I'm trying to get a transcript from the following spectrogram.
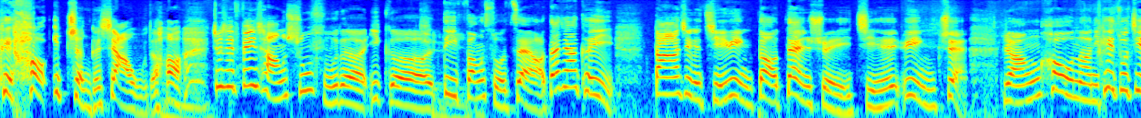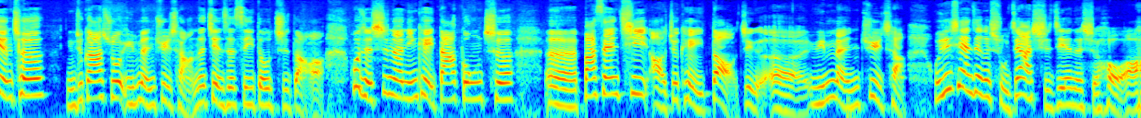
可以耗一整。整个下午的哈，就是非常舒服的一个地方所在啊！大家可以搭这个捷运到淡水捷运站，然后呢，你可以坐计程车，你就跟他说云门剧场，那计程车司机都知道啊。或者是呢，您可以搭公车，呃，八三七啊，就可以到这个呃云门剧场。我觉得现在这个暑假时间的时候啊，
